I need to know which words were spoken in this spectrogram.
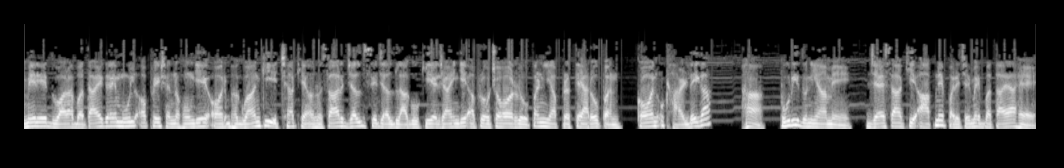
मेरे द्वारा बताए गए मूल ऑपरेशन होंगे और भगवान की इच्छा के अनुसार जल्द से जल्द लागू किए जाएँगे अप्रोच और रोपण या प्रत्यारोपण। कौन उखाड़ लेगा हाँ पूरी दुनिया में, जैसा कि आपने परिचय में बताया है,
